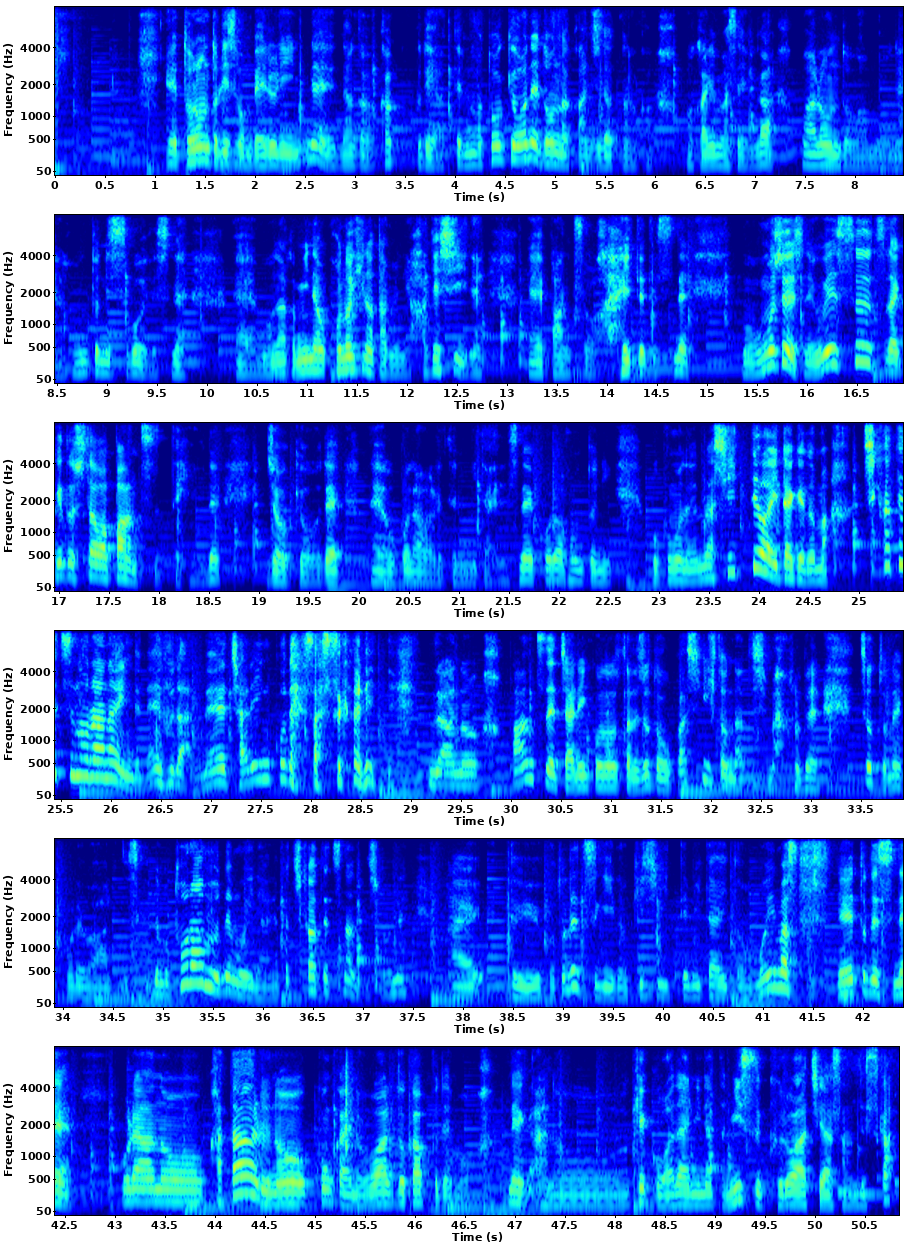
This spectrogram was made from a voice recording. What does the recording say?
えトロント、リスボン、ベルリンね、なんか各国でやってる、まあ、東京はね、どんな感じだったのか分かりませんが、まあ、ロンドンはもうね、本当にすごいですね。えー、もうなんかみんなこの日のために激しいね、えー、パンツを履いてですね、もう面白いですね。上スーツだけど下はパンツっていうね、状況で、えー、行われてるみたいですね。これは本当に僕もね、まあ、知ってはいたけど、まあ、地下鉄乗らないんでね、普段ね、チャリンコでさすがに あの、パンツでチャリンコ乗ったらちょっとおかしい人になってしまうので、ちょっとね、これはあれですけど、でもトラムでもいない。やっぱ地下鉄なんでしょうね。はい。ということで、次の記事いってみたいと思います。えっ、ー、とですね、これあのカタールの今回のワールドカップでもねあの結構話題になったミスクロアチアさんですか？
